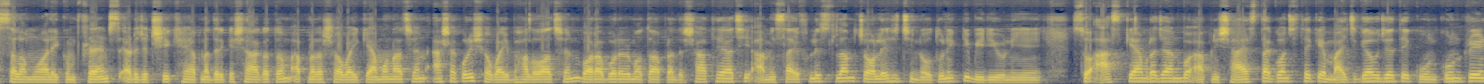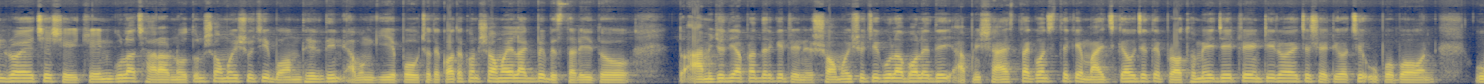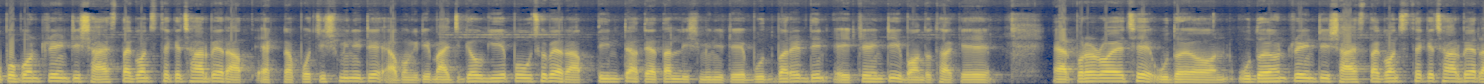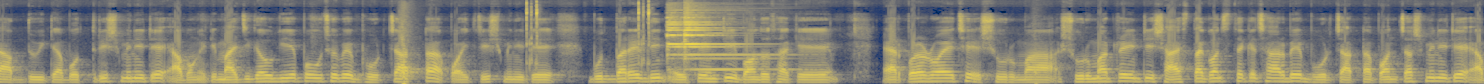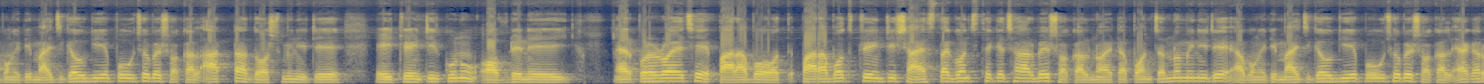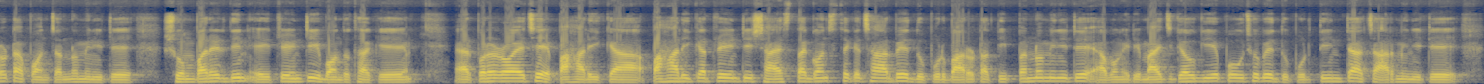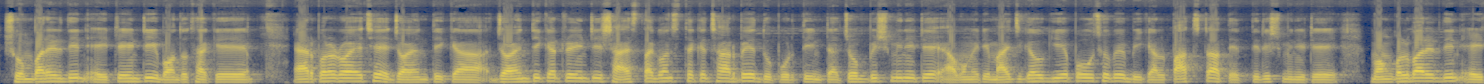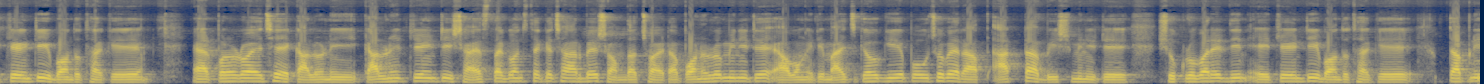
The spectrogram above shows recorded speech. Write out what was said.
আসসালামু আলাইকুম ফ্রেন্ডস অ্যাডোজেট শিক্ষায় আপনাদেরকে স্বাগতম। আপনারা সবাই কেমন আছেন? আশা করি সবাই ভালো আছেন। বরাবরের মতো আপনাদের সাথে আছি আমি সাইফুল ইসলাম। চলে এসেছি নতুন একটি ভিডিও নিয়ে। সো আজকে আমরা জানব আপনি শায়েস্তাগঞ্জ থেকে মাইজগাঁও যেতে কোন কোন ট্রেন রয়েছে? সেই ট্রেনগুলো ছাড়ার নতুন সময়সূচি, বন্ধের দিন এবং গিয়ে পৌঁছতে কতক্ষণ সময় লাগবে বিস্তারিত। তো আমি যদি আপনাদেরকে ট্রেনের সময়সূচিগুলো বলে দেই, আপনি শায়স্তাগঞ্জ থেকে মাইজগাঁও যেতে প্রথমেই যে ট্রেনটি রয়েছে সেটি হচ্ছে উপবন। উপবন ট্রেনটি শায়স্তাগঞ্জ থেকে ছাড়বে রাত একটা পঁচিশ মিনিটে এবং এটি মাইজগাঁও গিয়ে পৌঁছবে রাত তিনটা তেতাল্লিশ মিনিটে। বুধবারের দিন এই ট্রেনটি বন্ধ থাকে। এরপরে রয়েছে উদয়ন। উদয়ন ট্রেনটি শায়েস্তাগঞ্জ থেকে ছাড়বে রাত দুইটা বত্রিশ মিনিটে এবং এটি মাইজগাঁও গিয়ে পৌঁছবে ভোর চারটা পঁয়ত্রিশ মিনিটে। বুধবারের দিন এই ট্রেনটি বন্ধ থাকে। এরপরে রয়েছে সুরমা। সুরমা ট্রেনটি শায়েস্তাগঞ্জ থেকে ছাড়বে ভোর চারটা পঞ্চাশ মিনিটে এবং এটি মাইজগাঁও গিয়ে পৌঁছবে সকাল আটটা দশ মিনিটে। এই ট্রেনটির কোনো অফ ডে নেই। এরপরে রয়েছে পারাবত। পারাবত ট্রেনটি শায়েস্তাগঞ্জ থেকে ছাড়বে সকাল নয়টা পঞ্চান্ন মিনিটে এবং এটি মাইজগাঁও গিয়ে পৌঁছবে সকাল এগারোটা পঞ্চান্ন মিনিটে। সোমবারের দিন এই ট্রেনটি বন্ধ থাকে। এরপরে রয়েছে পাহাড়িকা। পাহাড়িকা ট্রেনটি শায়েস্তাগঞ্জ থেকে ছাড়বে দুপুর বারোটা তিপ্পান্ন মিনিটে এবং এটি মাইজগাঁও গিয়ে পৌঁছবে দুপুর তিনটা চার মিনিটে। সোমবারের দিন এই ট্রেনটি বন্ধ থাকে। এরপরে রয়েছে জয়ন্তিকা। জয়ন্তিকা ট্রেনটি শায়েস্তাগঞ্জ থেকে ছাড়বে দুপুর তিনটা চব্বিশ মিনিটে এবং এটি মাইজগাঁও গিয়ে পৌঁছবে বিকাল পাঁচটা তেত্রিশ মিনিটে। মঙ্গলবারের দিন এই ট্রেনটি বন্ধ থাকে। এরপরে রয়েছে কালনী। কালনী ট্রেনটি শায়েস্তাগঞ্জ থেকে ছাড়বে সন্ধ্যা ছয়টা পনেরো মিনিটে এবং এটি মাইজগাঁও গিয়ে পৌঁছবে রাত আটটা বিশ মিনিটে। শুক্রবারের দিন এই ট্রেনটি বন্ধ থাকে। তা আপনি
